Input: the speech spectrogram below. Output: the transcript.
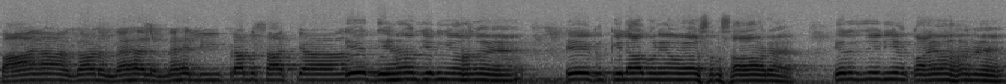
ਕਾਇਆ ਗੜ ਮਹਿਲ ਮਹਿਲੀ ਪ੍ਰਭ ਸਾਚਾ। ਇਹ ਦੇਹਾਂ ਜਿਹੜੀਆਂ ਹਨ ਇਹ ਇੱਕ ਕਿਲਾ ਬਣਿਆ ਹੋਇਆ ਸੰਸਾਰ ਹੈ। ਇਹਦੇ 'ਚ ਜਿਹੜੀਆਂ ਕਾਇਆ ਹਨ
